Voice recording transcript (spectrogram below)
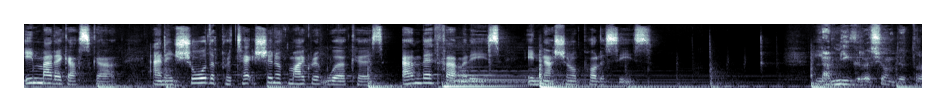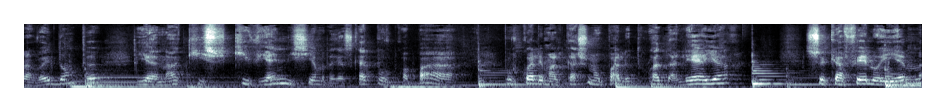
in Madagascar and ensure the protection of migrant workers and their families in national policies. La migration de travail, donc, il y en a qui, qui viennent ici à Madagascar. Pourquoi pas Pourquoi les Malgaches n'ont pas le droit d'aller ailleurs Ce qu'a fait l'OIM,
